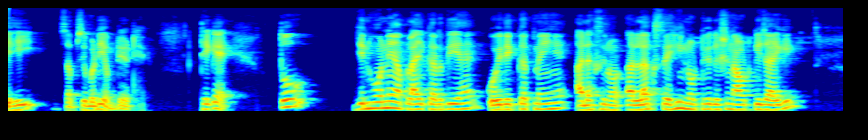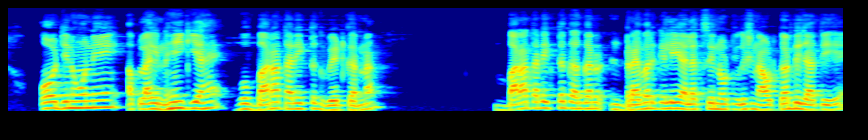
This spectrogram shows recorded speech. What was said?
यही सबसे बड़ी अपडेट है। ठीक है? तो जिन्होंने अप्लाई कर दिया है, कोई दिक्कत नहीं है, अलग से अलग से ही नोटिफिकेशन आउट की जाएगी। और जिन्होंने अप्लाई नहीं किया है, वो 12 तारीख तक वेट करना। 12 तारीख तक अगर ड्राइवर के लिए अलग से नोटिफिकेशन आउट कर दी जाती है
